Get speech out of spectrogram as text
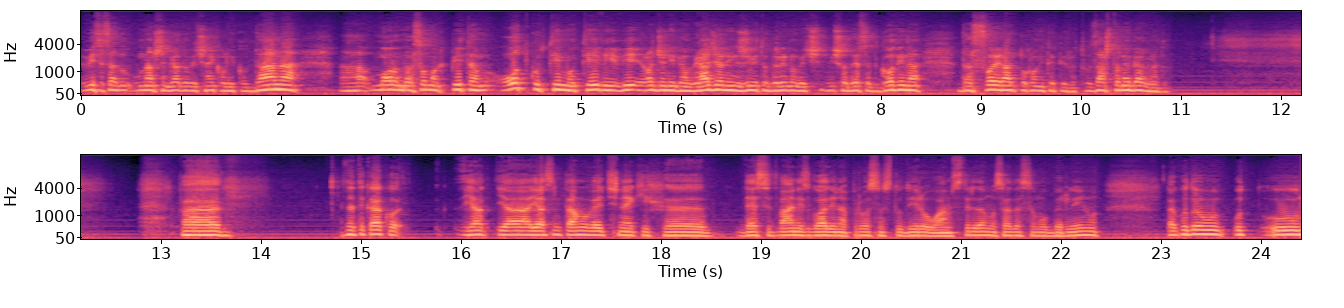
Vi ste sad u našem gradu već nekoliko dana. A, moram da vas odmah pitam, otkud ti motivi, vi rođeni Beograđanin, živite u Berlinu već više od deset godina, da svoj rad poklonite Pirotu? Zašto ne Beogradu? Pa, znate kako, ja, ja, ja sam tamo već nekih e, 10-12 godina, prvo sam studirao u Amsterdamu, sada sam u Berlinu, tako da u, u, u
